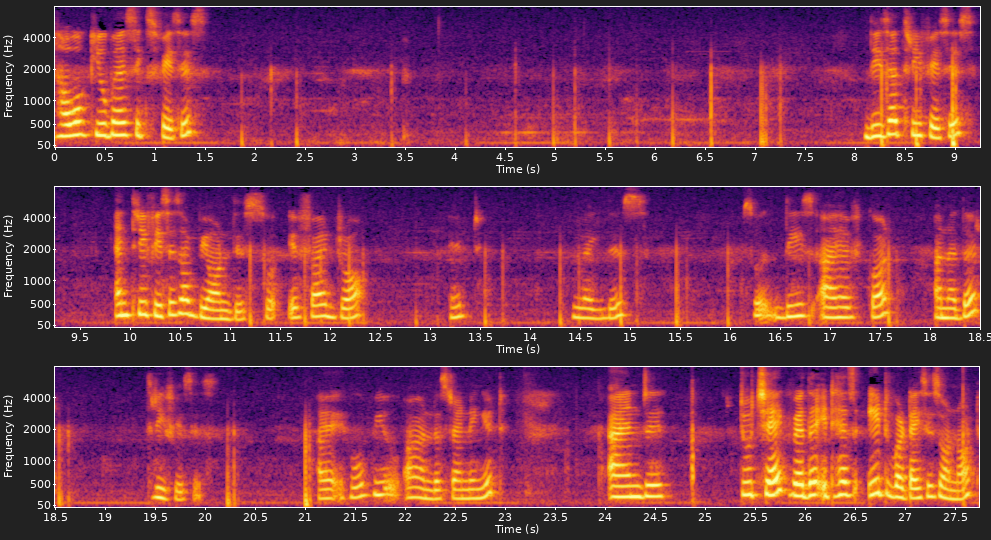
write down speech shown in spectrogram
How a cube has 6 faces? These are 3 faces and 3 faces are beyond this. So if I draw it like this so these I have got another three faces I hope you are understanding it. And to check whether it has eight vertices or not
